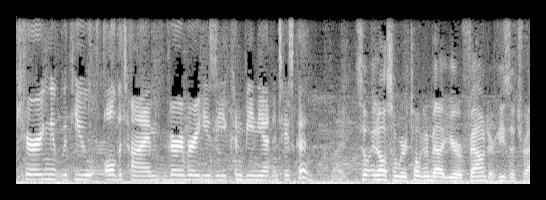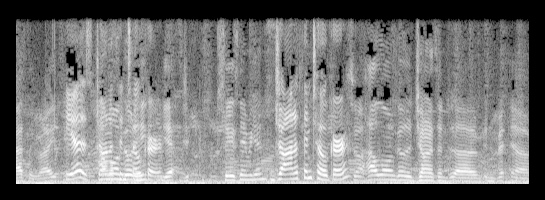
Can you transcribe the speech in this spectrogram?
carrying it with you all the time. Very very easy, convenient, and tastes good. Right. So and also we were talking about your founder. He's a triathlete, right? He is Jonathan did he- Toker. yeah. Say his name again. Jonathan Toker. So how long ago did Jonathan uh, inve- uh,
